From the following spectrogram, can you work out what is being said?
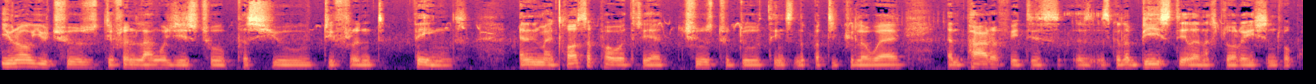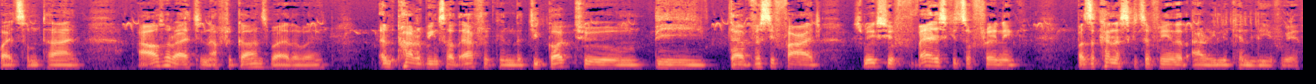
you know, you choose different languages to pursue different things. And in my Xhosa poetry, I choose to do things in a particular way. And part of it is, is, is going to be still an exploration for quite some time. I also write in Afrikaans, by the way. And part of being South African, that you got to be diversified, which makes you very schizophrenic. But it's the kind of schizophrenia that I really can live with.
